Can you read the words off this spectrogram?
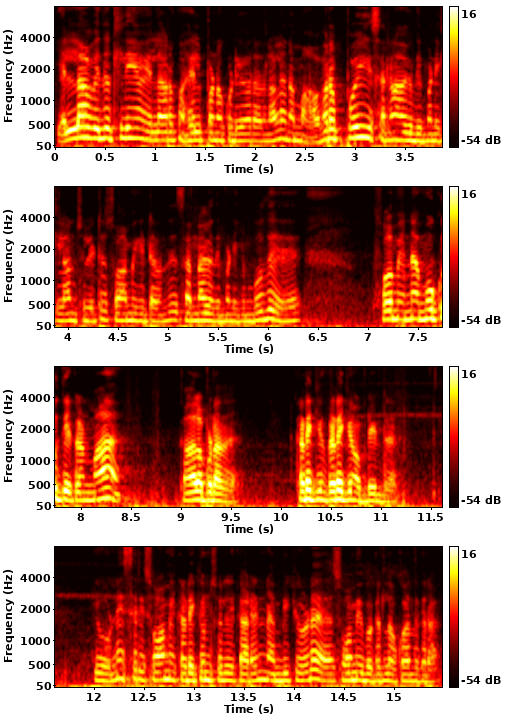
எல்லா விதத்துலேயும் எல்லாருக்கும் ஹெல்ப் பண்ணக்கூடியவர். அதனால் நம்ம அவரை போய் சரணாகதி பண்ணிக்கலாம்னு சொல்லிட்டு சுவாமிகிட்ட வந்து சரணாகதி பண்ணிக்கும்போது சுவாமி என்ன மூக்குத்தி காணுமா? கவலைப்படாத. கிடைக்கும் கிடைக்கும் அப்படின்றார். இவ உடனே சரி சுவாமி கிடைக்கும்னு சொல்லியிருக்காருன்னு நம்பிக்கையோட சுவாமி பக்கத்தில் உட்காந்துக்கிறார்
